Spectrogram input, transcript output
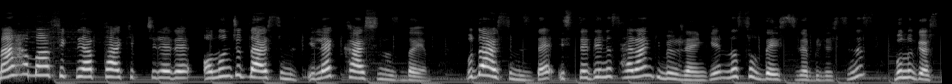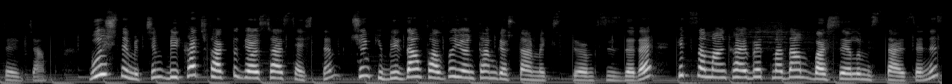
Merhaba Fikriyat takipçileri. 10. dersimiz ile karşınızdayım. Bu dersimizde istediğiniz herhangi bir rengi nasıl değiştirebilirsiniz bunu göstereceğim. Bu işlem için birkaç farklı görsel seçtim. Çünkü birden fazla yöntem göstermek istiyorum sizlere. Hiç zaman kaybetmeden başlayalım isterseniz.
